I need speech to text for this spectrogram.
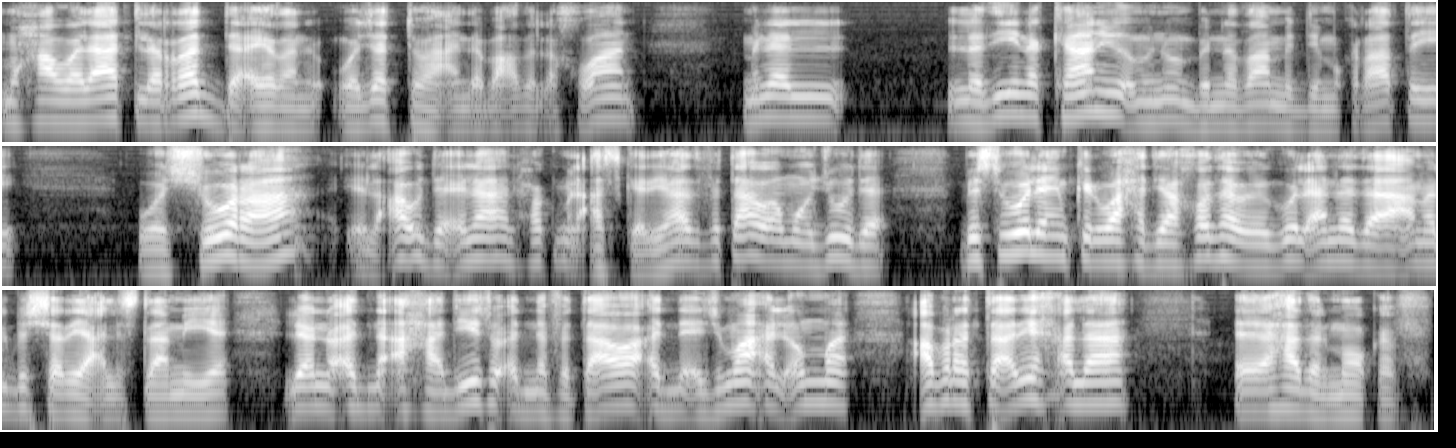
محاولات للرد أيضا وجدتها عند بعض الأخوان من الذين كانوا يؤمنون بالنظام الديمقراطي والشورى العودة إلى الحكم العسكري. هذه فتاوى موجودة بسهولة يمكن واحد يأخذها ويقول أنا دا أعمل بالشريعة الإسلامية لأنه عندنا أحاديث وعندنا فتاوى عندنا إجماع الأمة عبر التاريخ على آه، هذا الموقف.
